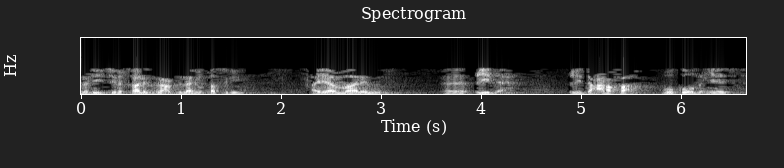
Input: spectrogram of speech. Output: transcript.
la dhihi jiray khaalid bin cabdillahi alqasri ayaa maalin ciid ah ciidda carafa ah buu ku udxiyaystay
